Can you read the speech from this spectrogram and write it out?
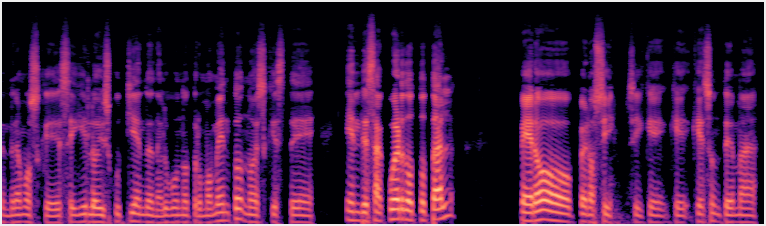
tendremos que seguirlo discutiendo en algún otro momento. No es que esté en desacuerdo total, pero, pero sí, sí que, es un tema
